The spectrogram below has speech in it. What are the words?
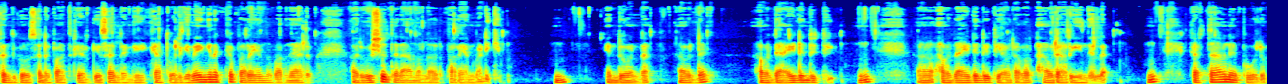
പെന്തിക്കോസ് അല്ലെ പാത്രിയർഗീസ് അല്ലെങ്കിൽ കാത്തോലിക്കൻ ഇങ്ങനെയൊക്കെ പറയുമെന്ന് പറഞ്ഞാലും അവർ വിശുദ്ധരാന്നുള്ള അവർ പറയാൻ മടിക്കും. എന്തുകൊണ്ട്? അവരുടെ അവരുടെ ഐഡന്റിറ്റി അവരുടെ ഐഡന്റിറ്റി അവർ അവർ അവരറിയുന്നില്ല കർത്താവിനെ പോലും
